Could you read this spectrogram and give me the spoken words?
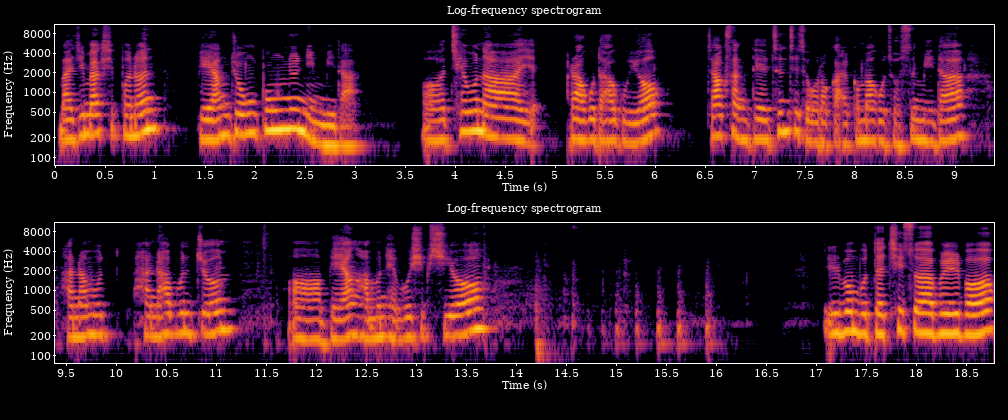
마지막 10번은 배양종 복륜입니다. 어, 채우나라고도 하고요. 작 상태 전체적으로 깔끔하고 좋습니다. 화분쯤 어, 배양 한번 해보십시오. 1번부터 치수합을 버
